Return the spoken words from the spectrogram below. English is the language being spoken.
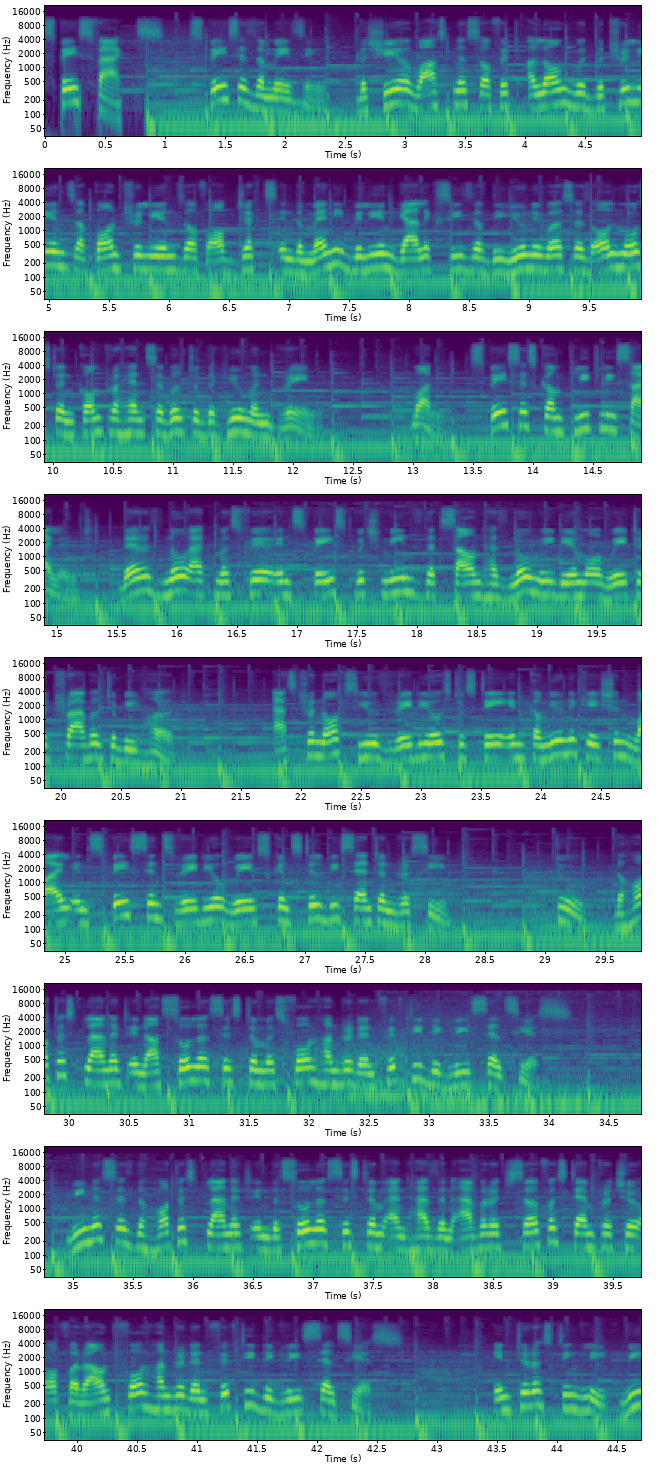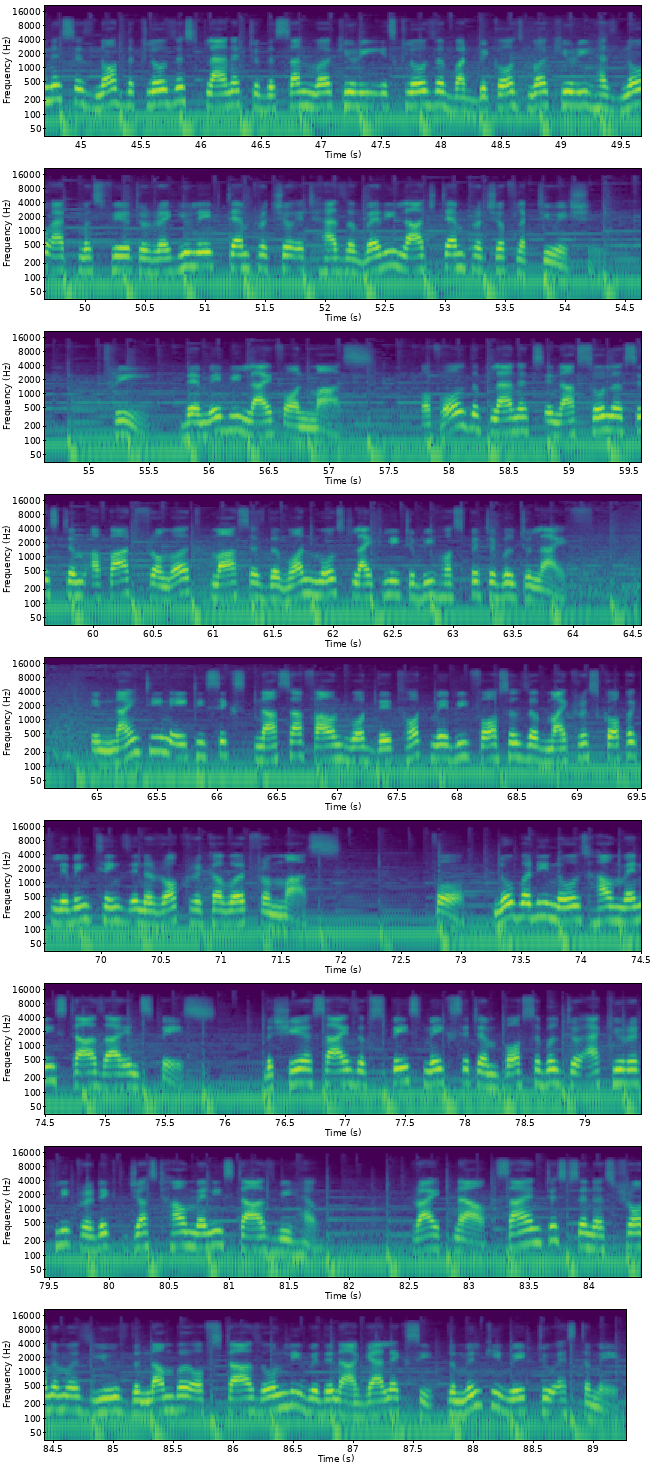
Space facts. Space is amazing. The sheer vastness of it, along with the trillions upon trillions of objects in the many billion galaxies of the universe, is almost incomprehensible to the human brain. 1. Space is completely silent. There is no atmosphere in space, which means that sound has no medium or way to travel to be heard. Astronauts use radios to stay in communication while in space since radio waves can still be sent and received. 2. The hottest planet in our solar system is 450 degrees Celsius. Venus is the hottest planet in the solar system and has an average surface temperature of around 450 degrees Celsius. Interestingly, Venus is not the closest planet to the Sun. Mercury is closer, but because Mercury has no atmosphere to regulate temperature, it has a very large temperature fluctuation. 3. There may be life on Mars. Of all the planets in our solar system, apart from Earth, Mars is the one most likely to be hospitable to life. In 1986, NASA found what they thought may be fossils of microscopic living things in a rock recovered from Mars. 4. Nobody knows how many stars are in space. The sheer size of space makes it impossible to accurately predict just how many stars we have. Right now, scientists and astronomers use the number of stars only within our galaxy, the Milky Way, to estimate.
